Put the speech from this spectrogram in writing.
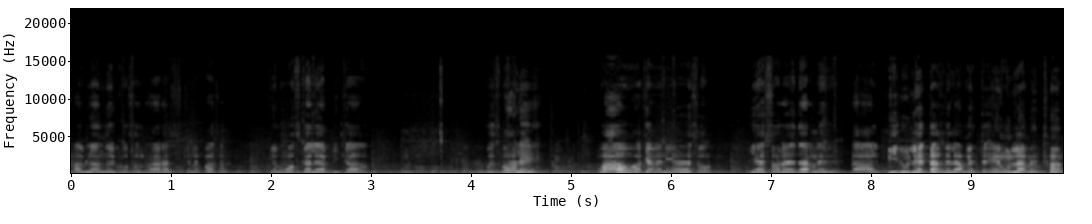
Hablando de cosas raras, ¿qué le pasa? ¿Qué mosca le ha picado? Pues vale. ¡Wow! ¿A qué ha venido eso? Ya es hora de darle al piruletas de en un lamentón.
